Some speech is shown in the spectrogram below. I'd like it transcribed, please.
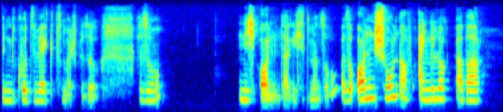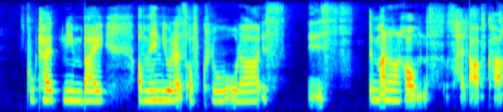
bin kurz weg, zum Beispiel so. Also, nicht on, sage ich jetzt mal so. Also on schon auf eingeloggt, aber guckt halt nebenbei auf dem Handy oder ist auf Klo oder ist, ist im anderen Raum. Das ist halt AFK.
